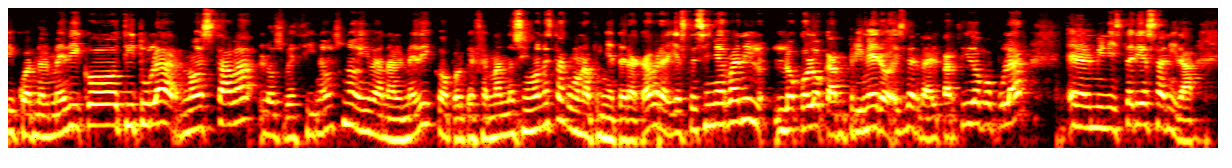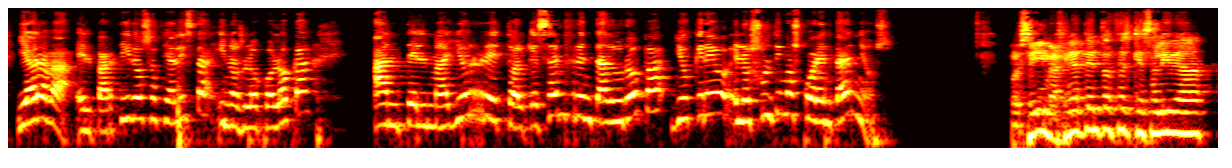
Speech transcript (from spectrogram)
Y cuando el médico titular no estaba, los vecinos no iban al médico, porque Fernando Simón está como una puñetera cabra. Y este señor van y lo, colocan primero, es verdad, el Partido Popular en el Ministerio de Sanidad. Y ahora va el Partido Socialista y nos lo coloca ante el mayor reto al que se ha enfrentado Europa, yo creo, en los últimos 40 años. Pues sí, imagínate entonces qué salida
